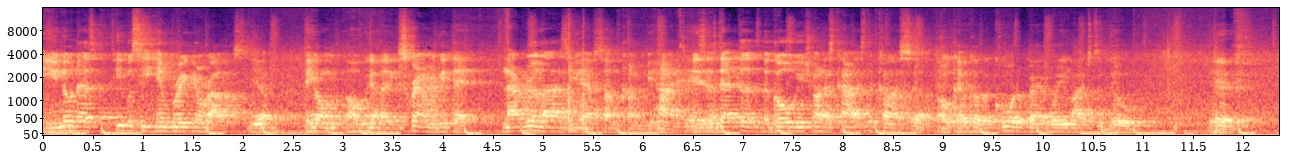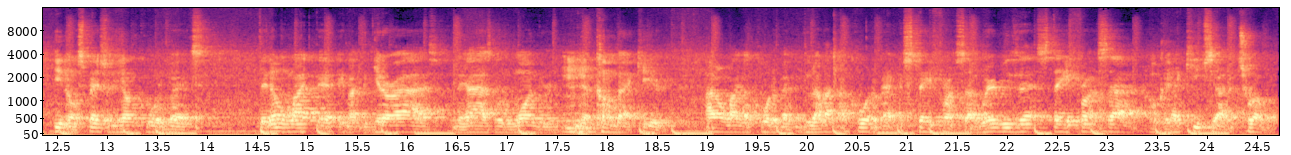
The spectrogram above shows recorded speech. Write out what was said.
and you know that people see him breaking routes. Yep. They go, oh, we gotta scramble to get that. Not realize you have something coming behind it. Is, is that the, the goal you're trying to? That's the concept. Okay. Because a quarterback, what he likes to do, if you know, especially young quarterbacks they don't like that. They like to get our eyes, and their eyes go to wandering, mm-hmm. and come back here. I don't like a quarterback to do that. I like a quarterback to stay front side. Wherever he's at, stay front side. Okay. That keeps you out of trouble.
